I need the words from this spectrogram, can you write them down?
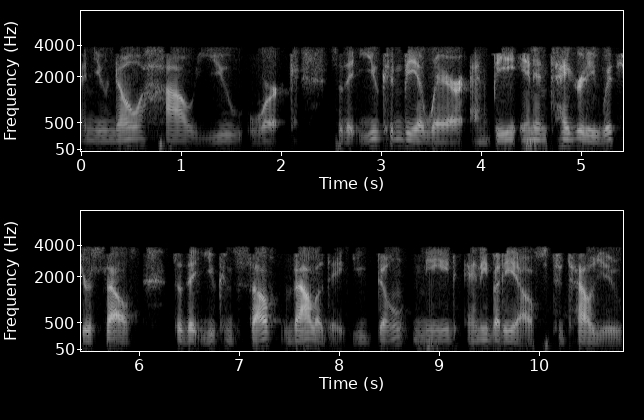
and you know how you work so that you can be aware and be in integrity with yourself so that you can self-validate. You don't need anybody else to tell you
